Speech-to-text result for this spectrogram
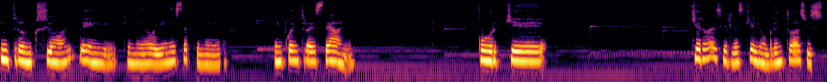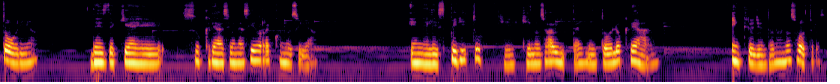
introducción de, que me doy en este primer encuentro de este año, porque quiero decirles que el hombre en toda su historia, desde que su creación ha sido reconocida en el espíritu que, nos habita y en todo lo creado, incluyéndonos nosotros,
